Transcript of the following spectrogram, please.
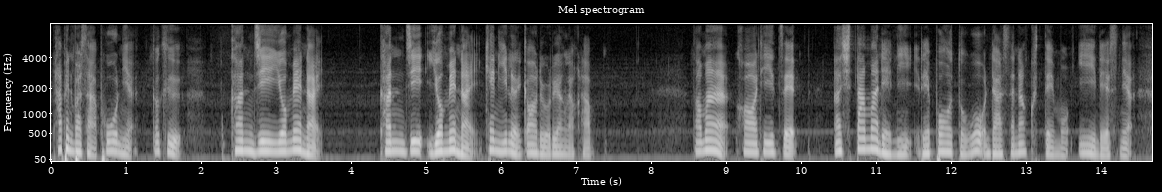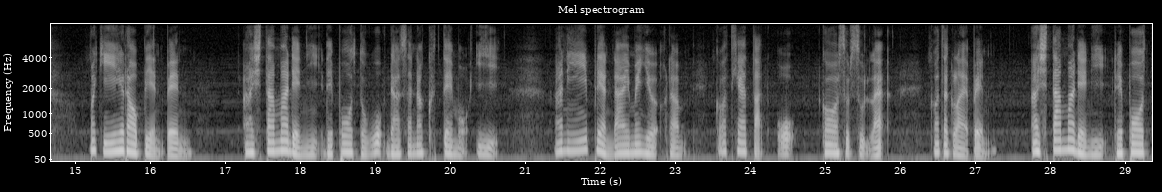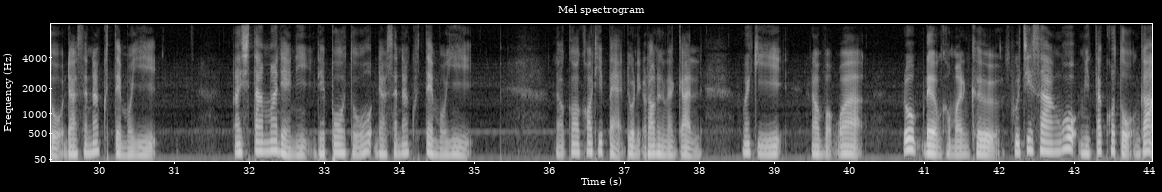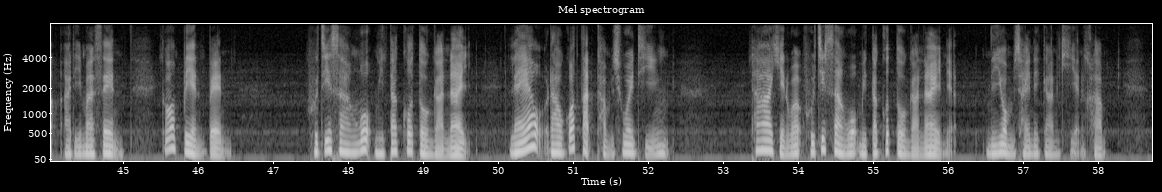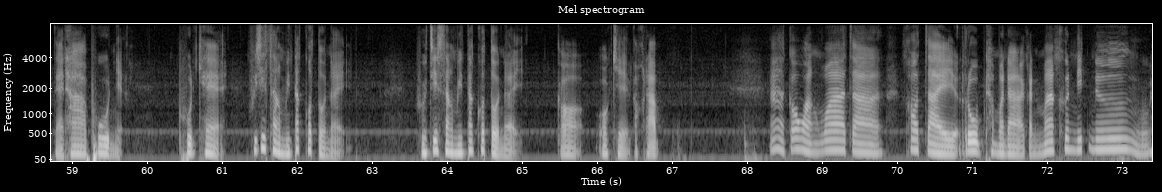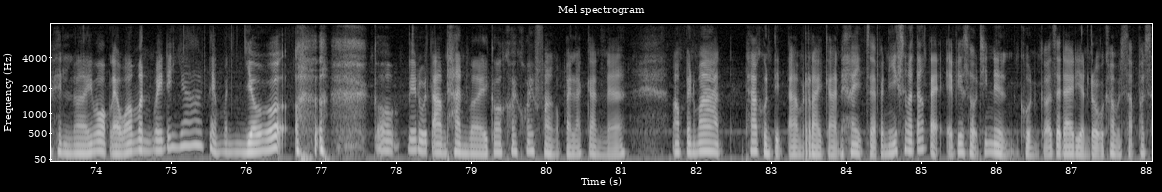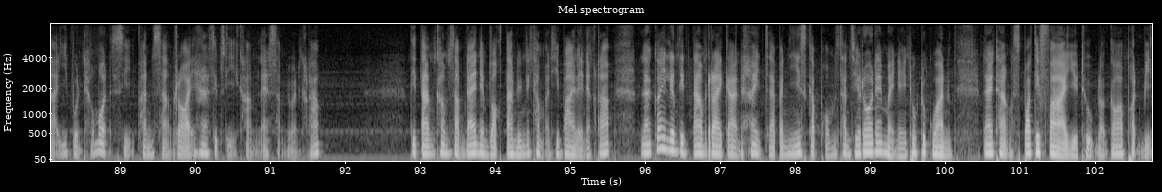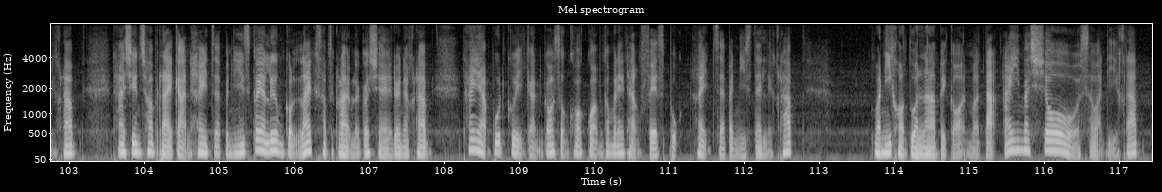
ถ้าเป็นภาษาพูดเนี่ยก็คือคันจิโยเมไนคันจิโยเมไนแค่นี้เลยก็ดูเรื่องแล้วครับ ต่อมาข้อที่ 7明日までにレポートを出さなくてもいいですเนี่ย เมื่อกี้เราเปลี่ยนเป็น 明日までにレポートを出さなくてもいいอันนี้เปลี่ยนได้ไม่เยอะครับ ก็แค่ตัดโอก็สุดๆแล้ว ก็จะกลายเป็น明日までにレポートを出さなくてもいい明日までにレポートを出さなくてもいいแล้วก็ข้อที่ 8ดูอีกรอบหนึ่งแล้วกัน เมื่อกี้เราบอกว่า รูปเดิมของมันคือฟูจิซังโอมิตะโกโตะกะอาริมาเซนก็เปลี่ยนเป็น ฟูจิซังโอมิตะโกโตะกะไนแล้วเราก็ตัดคำช่วยทิ้ง ถ้าเขียนว่า富士山を見たことがない เนี่ยนิยมใช้ในการเขียนครับ แต่ถ้าพูดเนี่ยพูดแค่富士山見たことない 富士山見たことない ก็โอเคแล้วครับอ่าก็หวังว่าจะ เข้าใจรูปธรรมดากันมากขึ้นนิดนึง เห็นไหมบอกแล้วว่ามันไม่ได้ยากแต่มันเยอะ ก็ไม่รู้ตามทันไหมก็ค่อยๆ ฟังไปละกันนะ เอาเป็นว่าถ้าคุณติดตามรายการ Hi Japanese มาตั้งแต่ episode ที่ 1 คุณก็จะได้เรียนรู้คำศัพท์ภาษาญี่ปุ่นทั้งหมด 4,354 คำและสำนวนครับ ติดตามคำศัพท์ได้ในบล็อกตามลิงก์ในคำอธิบายเลยนะครับ แล้วก็อย่าลืมติดตามรายการให้ Japanese กับผมทันจิโร่ได้ใหม่ในทุกๆวัน ได้ทาง Spotify YouTube แล้วก็ Podbean ครับ ถ้าชื่นชอบรายการให้ Japanese ก็อย่าลืมกดไลค์ Subscribe แล้วก็แชร์ด้วยนะครับ ถ้าอยากพูดคุยกันก็ส่งข้อความเข้ามาได้ทาง Facebook ให้ Japanese ได้เลยครับ วันนี้ขอตัวลาไปก่อนมาตาไอมาโช สวัสดีครับ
